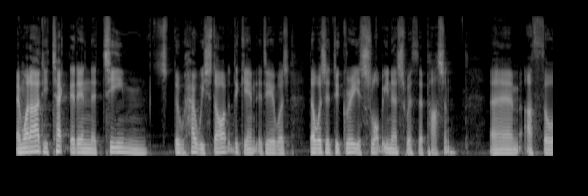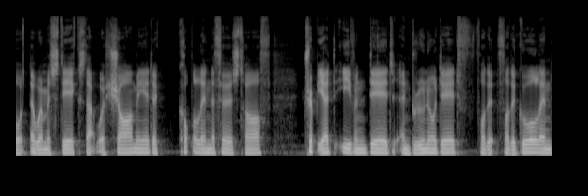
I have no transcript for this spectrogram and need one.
And what I detected in the team, how we started the game today was there was a degree of sloppiness with the passing. Um, I thought there were mistakes that were Schär made a couple in the first half. Trippier even did, and Bruno did for the for the goal. And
